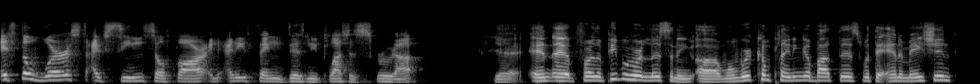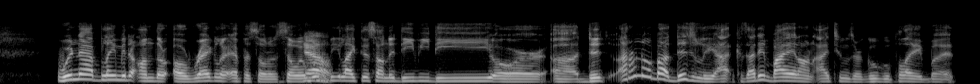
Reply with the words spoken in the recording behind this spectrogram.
it's the worst i've seen so far in anything disney plus has screwed up. Yeah and uh, for the people who are listening uh when we're complaining about this with the animation we're not blaming it on the a regular episode, so it no. wouldn't be like this on the DVD or uh, did I don't know about digitally because I, I, didn't buy it on iTunes or Google Play, but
